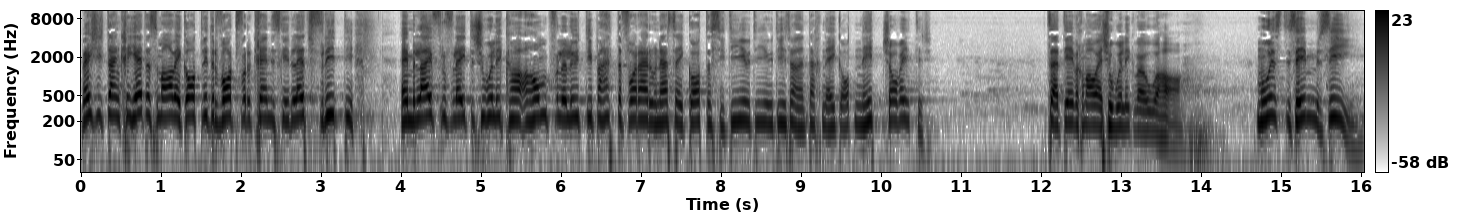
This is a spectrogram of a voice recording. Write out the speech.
Weisst, ich denke jedes Mal, wenn Gott wieder Wort vor Erkenntnis gibt, letztes Freitag, haben wir live auf Leiterschule gehabt, eine Handvoll Leute beten vorher, und er sagt Gott, das sind die und die und die. Und dann dachte ich, nein, Gott, nicht schon wieder. Jetzt hätte ich einfach mal eine Schulung haben Muss das immer sein.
